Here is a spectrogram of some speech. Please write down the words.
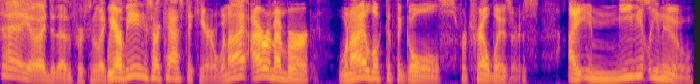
Eh, you know, I did that the first one. Like we are know, being sarcastic here. When I I remember when I looked at the goals for Trailblazers, I immediately knew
